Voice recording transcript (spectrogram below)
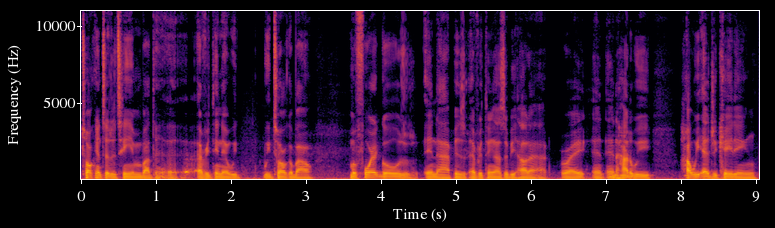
talking to the team about the, uh, everything that we we talk about before it goes in app is everything has to be out of app right? And and mm-hmm. how do we how we educating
